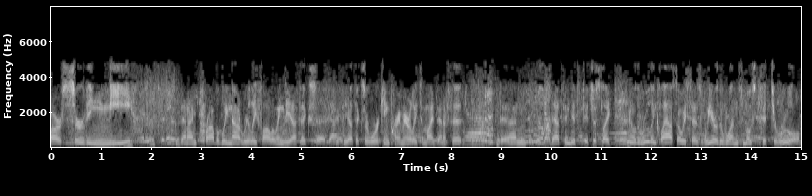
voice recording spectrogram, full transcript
are serving me, then I'm probably not really following the ethics. If the ethics are working primarily to my benefit, then that's in, it's it's just like you know the ruling class always says we are the ones most fit to rule.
